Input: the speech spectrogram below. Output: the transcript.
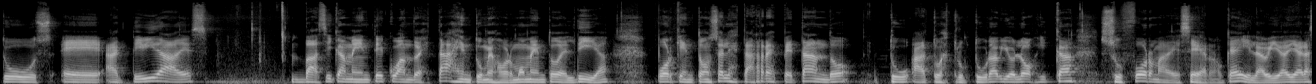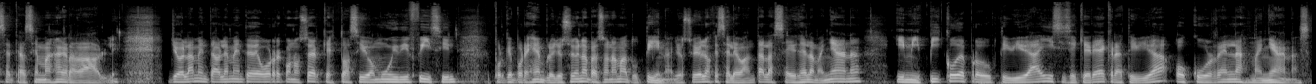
tus eh, actividades básicamente cuando estás en tu mejor momento del día, porque entonces le estás respetando a tu estructura biológica su forma de ser, ¿ok? Y la vida diaria se te hace más agradable. Yo lamentablemente debo reconocer que esto ha sido muy difícil porque, por ejemplo, yo soy una persona matutina, yo soy de los que se levanta a las 6 de la mañana y mi pico de productividad y si se quiere de creatividad ocurre en las mañanas.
